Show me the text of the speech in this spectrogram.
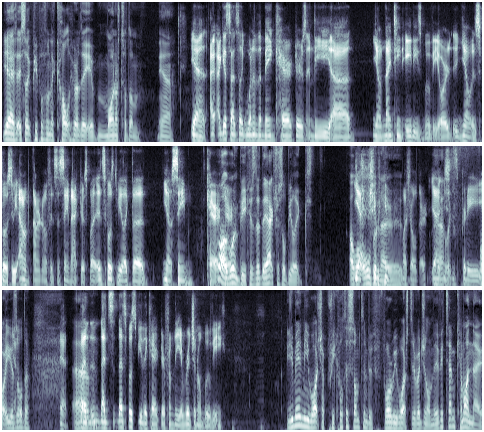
Yeah, it's- like people from the cult who are there to monitor them. Yeah. Yeah, I, I guess that's like one of the main characters in the uh you know 1980s movie or you know it's supposed to be I don't I don't know if it's the same actress, but it's supposed to be like the you know same character. Well, it wouldn't be because the, the actress will be like a lot yeah, older now. much older. Yeah, Yeah, she's like pretty 40 years yeah, older. Yeah, Um, but that's that's supposed to be the character from the original movie. you made me watch a prequel to something before we watched the original movie. Tim, come on now,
